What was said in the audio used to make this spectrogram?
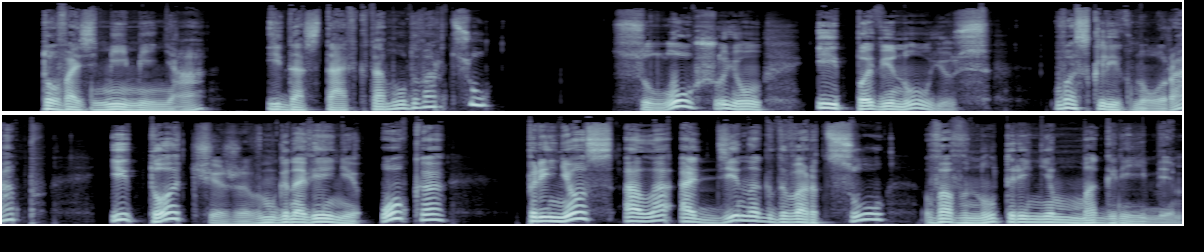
— то возьми меня и доставь к тому дворцу». «Слушаю и повинуюсь», — воскликнул раб, и тотчас же, в мгновение ока, принес Алла-Аддина к дворцу, во внутреннем Магрибе.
